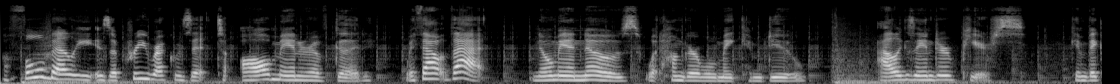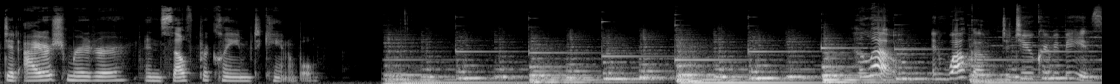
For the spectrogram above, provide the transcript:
A full belly is a prerequisite to all manner of good. Without that, no man knows what hunger will make him do. Alexander Pearce, convicted Irish murderer and self proclaimed cannibal. Hello, and welcome to Two Creepy Bees,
